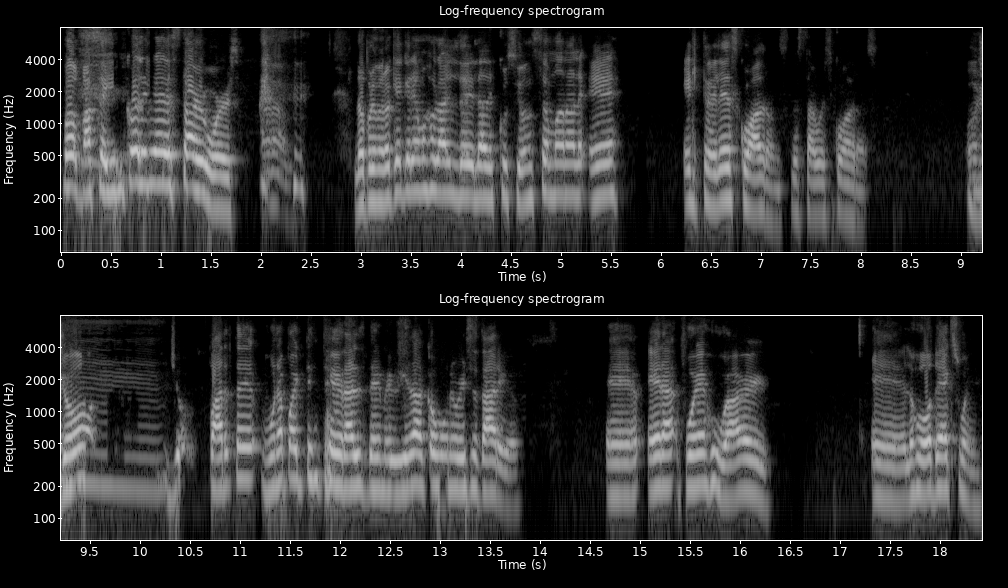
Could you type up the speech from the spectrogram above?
Bueno, para seguir con la línea de Star Wars, Ajá. lo primero que queremos hablar de la discusión semanal es el trailer de Squadrons, de Star Wars Squadrons. Ok. Yo, Mm, yo parte, una parte integral de mi vida como universitario eh, era, fue jugar eh, los juegos de X-Wing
